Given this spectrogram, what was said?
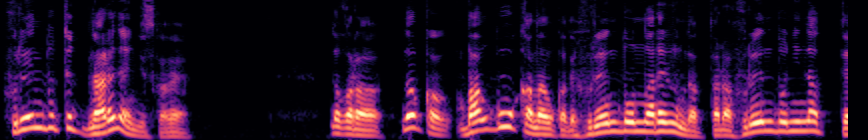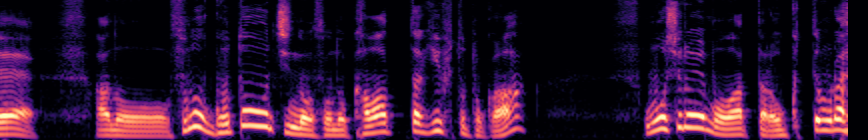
フレンドってなれないんですかね？だから、なんか番号かなんかでフレンドになれるんだったら、フレンドになって、あの、そのご当地のその変わったギフトとか、面白いもんあったら送ってもらえ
